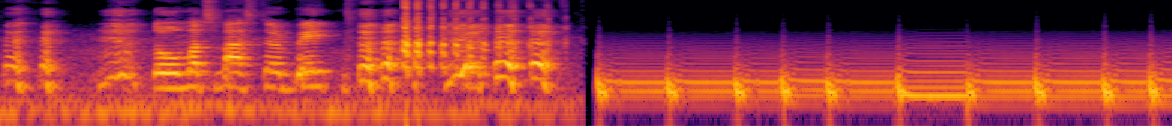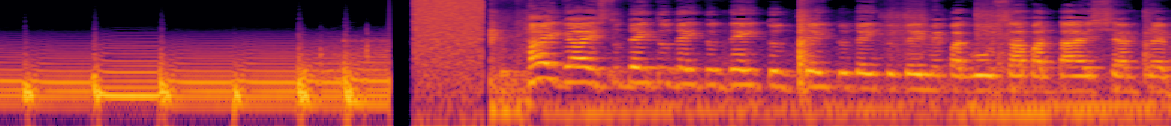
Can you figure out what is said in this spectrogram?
Too much masturbate. Hi guys! Today, today, today, today, today, today may pag-uusapan tayo syempre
